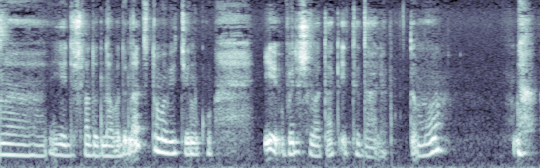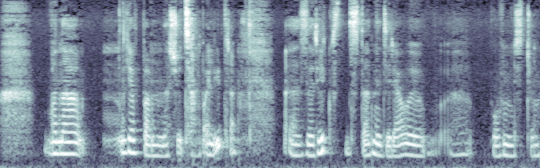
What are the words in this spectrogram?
е, я дійшла до дна в 11-му відтінку і вирішила так іти далі. Тому вона, я впевнена, що ця палітра е, за рік стане дірявою е, повністю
